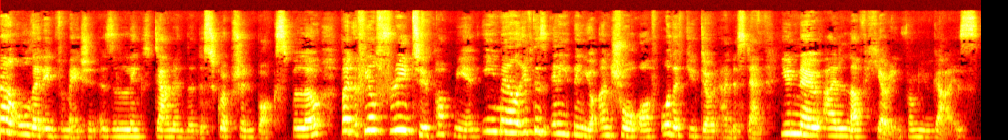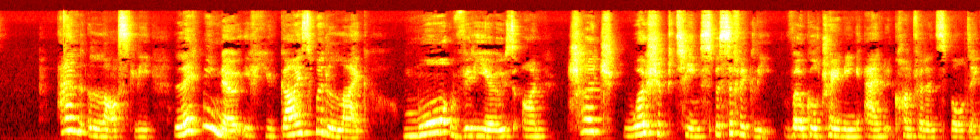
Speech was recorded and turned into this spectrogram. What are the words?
Now all that information is linked down in the description box below, but feel free to pop me an email if there's anything you're unsure of or that you don't understand. You know I love hearing from you guys. And lastly, let me know if you guys would like more videos on church worship team specifically vocal training and confidence building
